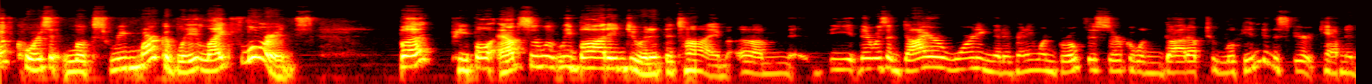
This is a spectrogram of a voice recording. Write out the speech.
of course, it looks remarkably like Florence. But people absolutely bought into it at the time. Um, the, there was a dire warning that if anyone broke the circle and got up to look into the spirit cabinet,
